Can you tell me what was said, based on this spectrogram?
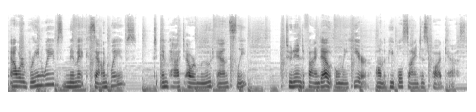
Can our brainwaves mimic sound waves to impact our mood and sleep? Tune in to find out only here on the People's Scientist podcast.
